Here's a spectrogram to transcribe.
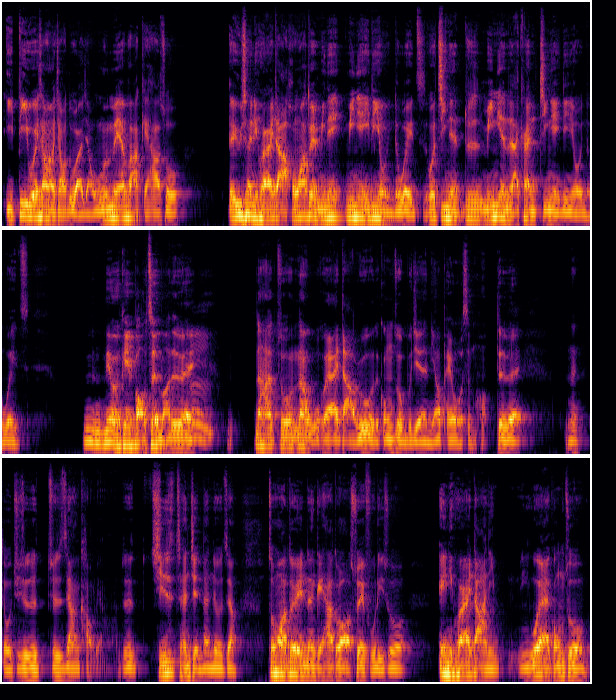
以地位上的角度来讲，我们没办法给他说，诶，预测你回来打红花队，明年明年一定有你的位置，或今年就是明年来看，今年一定有你的位置，嗯没有人可以保证嘛，对不对？那他说，那我回来打，如果我的工作不见了，你要赔我什么，对不对？那我觉得就是就是这样考量啊，就是其实很简单，就是这样。中华队能给他多少说服力？说，诶，你回来打，你你未来工作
